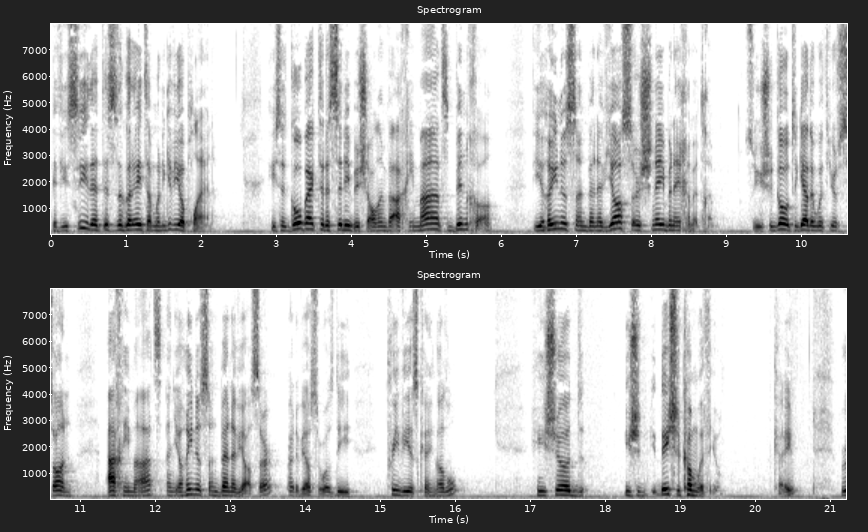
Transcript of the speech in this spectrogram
if you see that this is a good eight, I'm going to give you a plan. He said, go back to the city Bishalim, bincha, and shnei etchem. So you should go together with your son Achimatz and Yehinus and ben Yasser. Right, Yasser was the previous Kohen Gadol. He should, you should, they should come with you. Okay. So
